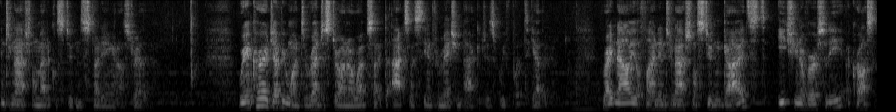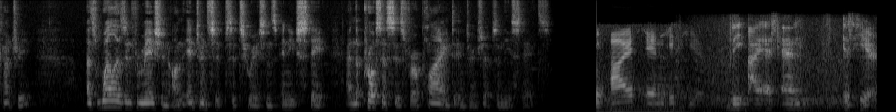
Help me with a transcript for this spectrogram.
international medical students studying in Australia. We encourage everyone to register on our website to access the information packages we've put together. Right now you'll find international student guides to each university across the country, as well as information on the internship situations in each state and the processes for applying to internships in these states. The ISN is here. The ISN is here.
